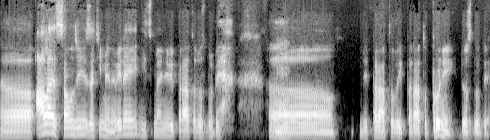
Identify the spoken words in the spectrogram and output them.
Uh, ale samozřejmě zatím je nevidej, nicméně vypadá to dost blbě. Uh, vypadá to, vypadá to pro něj dost blbě.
